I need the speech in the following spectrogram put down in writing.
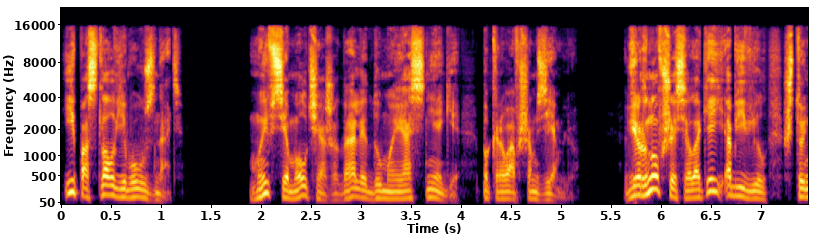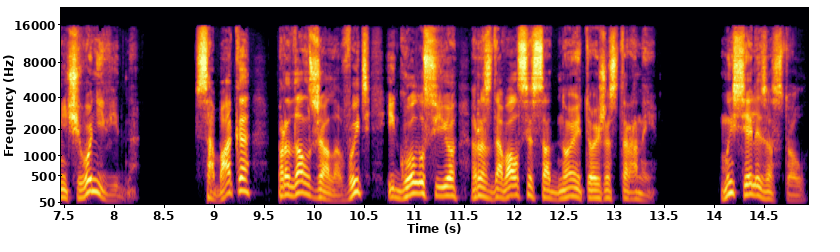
и послал его узнать. Мы все молча ожидали, думая о снеге, покрывавшем землю. Вернувшийся лакей объявил, что ничего не видно. Собака продолжала выть, и голос ее раздавался с одной и той же стороны. Мы сели за стол.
